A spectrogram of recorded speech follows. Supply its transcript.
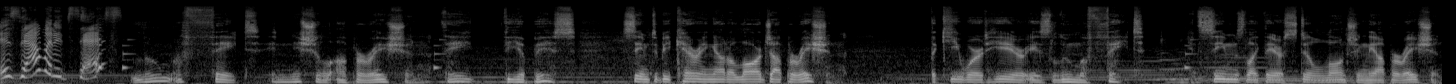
Is that what it says? Loom of Fate, initial operation. They, the Abyss, seem to be carrying out a large operation. The key word here is Loom of Fate. It seems like they are still launching the operation,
